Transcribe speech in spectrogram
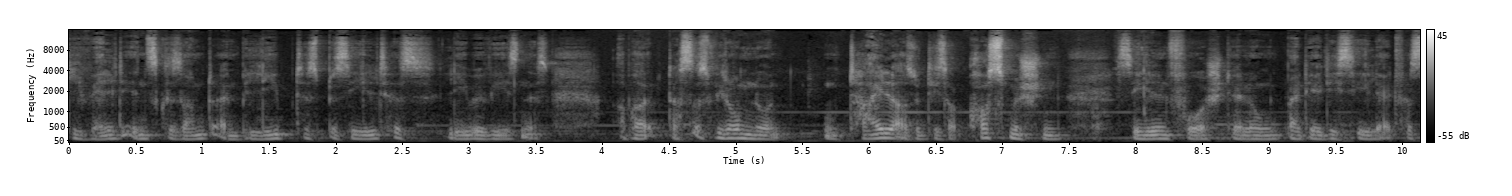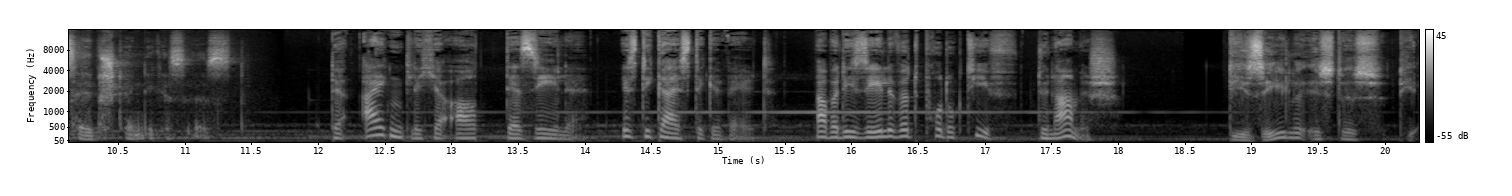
die Welt insgesamt ein belebtes, beseeltes Lebewesen ist. Aber das ist wiederum nur ein Teil also dieser kosmischen Seelenvorstellung, bei der die Seele etwas Selbstständiges ist. Der eigentliche Ort der Seele ist die geistige Welt. Aber die Seele wird produktiv, dynamisch. Die Seele ist es, die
